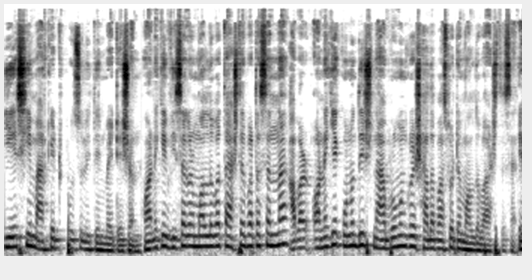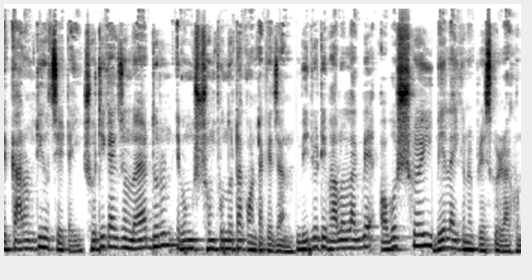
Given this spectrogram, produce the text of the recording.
দিয়েছি মার্কেট প্রচলিত ইনভাইটেশন অনেকে ভিসা করে মলদোভাতে আসতে পারতেছেন না, আবার অনেকে কোনো দেশ না ভ্রমণ করে সাদা পাসপোর্টে মলদোভা আসতেছেন। এর কারণটি হচ্ছে এটাই। সঠিক একজন লয়ার ধরুন এবং সম্পূর্ণটা কন্টাক্টে যান। ভিডিওটি ভালো লাগলে অবশ্যই বেল আইকনে প্রেস করে রাখুন।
